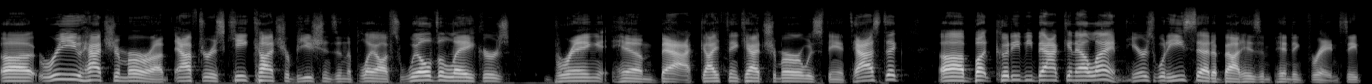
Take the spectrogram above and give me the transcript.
uh, Rui Hachimura after his key contributions in the playoffs. Will the Lakers bring him back? I think Hachimura was fantastic. uh, but could he be back in LA? Here's what he said about his impending free agency.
